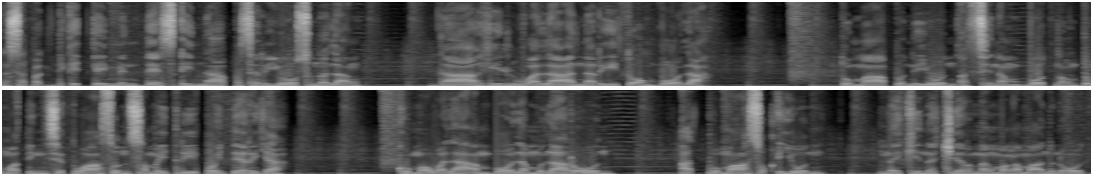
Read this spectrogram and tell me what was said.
na sa pagdikit kay Mendez ay napaseryoso na lang dahil wala na rito ang bola. Tumapo na yun at sinambot ng dumating sitwasyon sa may 3 point area. Kumawala ang bola mula roon at pumasok iyon na ikinachir ng mga manonood.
